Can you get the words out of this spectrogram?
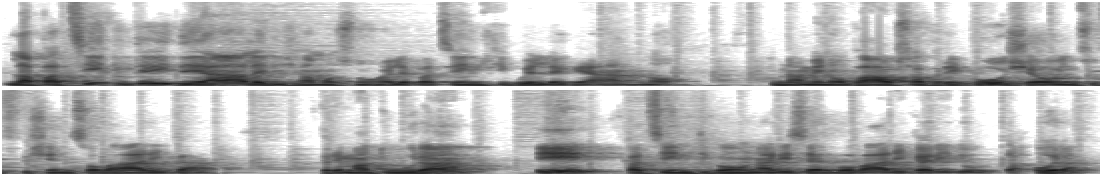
la paziente ideale, diciamo, sono le pazienti quelle che hanno una menopausa precoce o insufficienza ovarica prematura e pazienti con una riserva ovarica ridotta. Ora,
